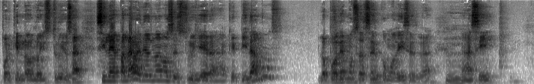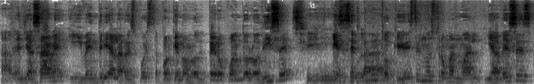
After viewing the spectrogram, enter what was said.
porque nos lo instruye. O sea, si la palabra de Dios no nos instruyera a que pidamos, lo podemos hacer como dices, ¿verdad? Así. Ah, él ya sabe y vendría la respuesta, porque no lo, pero cuando lo dice, Sí, ese es el claro. punto, que este es nuestro manual y a veces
